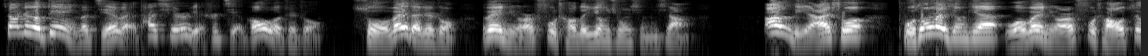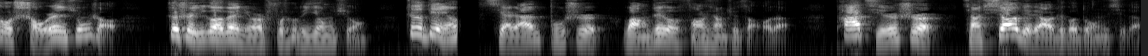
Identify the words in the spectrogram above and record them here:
像这个电影的结尾，他其实也是解构了这种所谓的这种为女儿复仇的英雄形象。按理来说，普通类型片，我为女儿复仇，最后手刃凶手，这是一个为女儿复仇的英雄。这个电影显然不是往这个方向去走的，他其实是想消解掉这个东西的。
